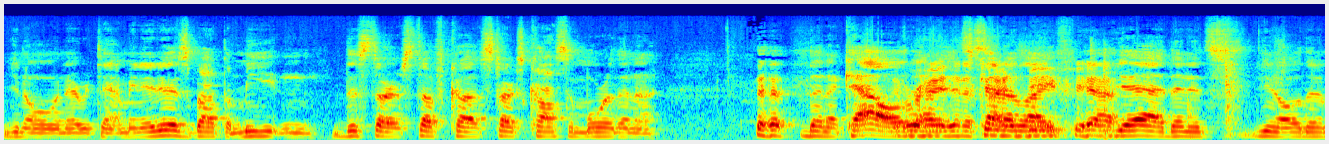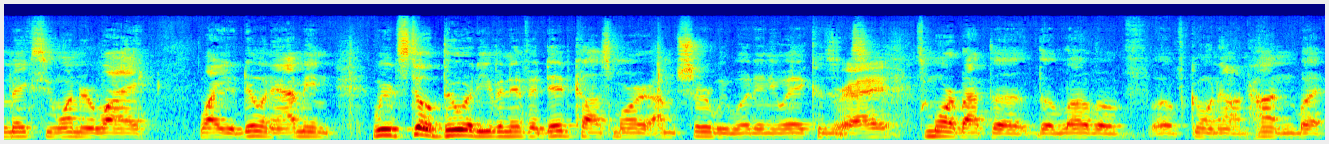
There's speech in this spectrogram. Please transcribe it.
you know, and everything. I mean, it is about the meat, and this start stuff cost, starts costing more than a than a cow, then Right, than it's kind of like beef, yeah. then it's you know then it makes you wonder why why you're doing it. I mean, we would still do it even if it did cost more. I'm sure we would anyway because it's, Right. it's more about the the love of of going out and hunting. But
